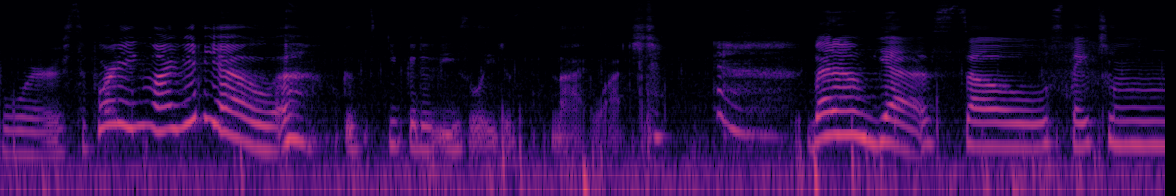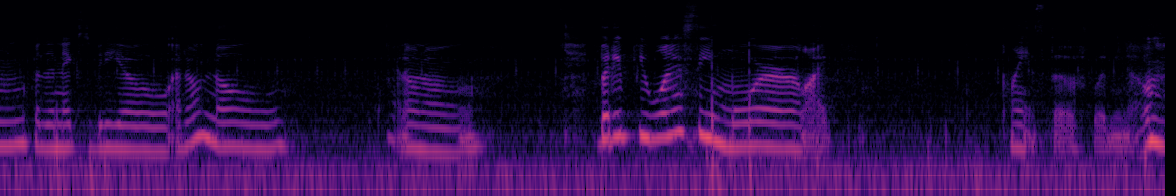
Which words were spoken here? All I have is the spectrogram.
for supporting my video. You could have easily just not watched. but um yeah, so stay tuned for the next video. I don't know. I don't know. But if you want to see more like plant stuff, let me know.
